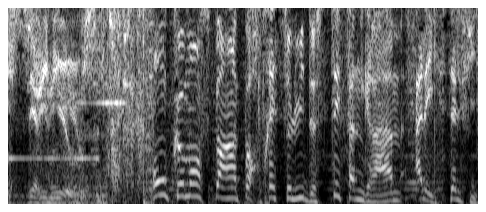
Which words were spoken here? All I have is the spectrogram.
série News. On commence par un portrait, celui de Stéphane Graham. Allez, selfie.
